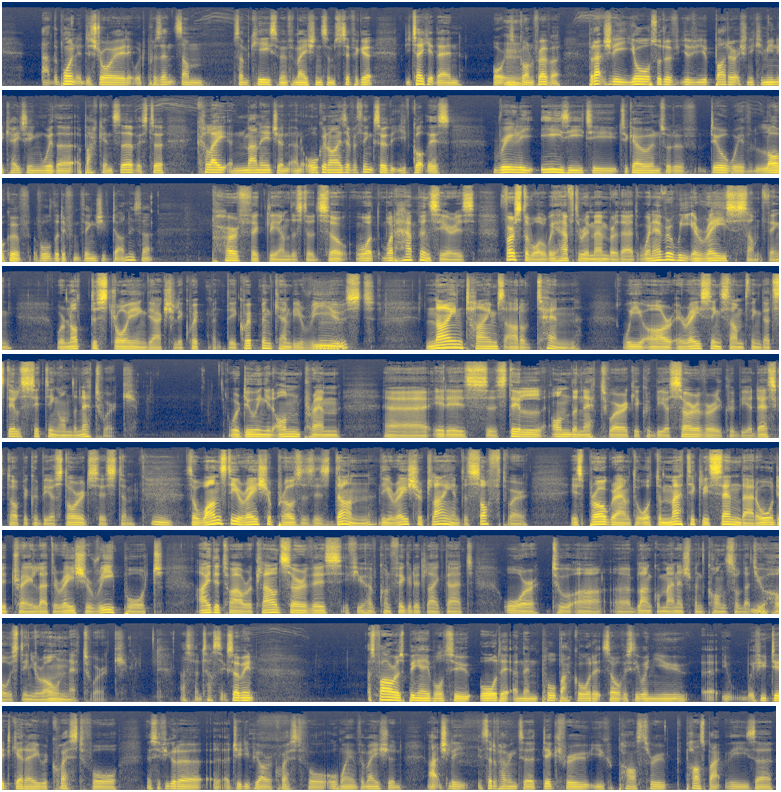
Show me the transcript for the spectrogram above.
at the point it destroyed, it would present some some key, some information, some certificate. You take it then, or it's Mm. gone forever. But actually, you're sort of you're, you're bidirectionally communicating with a, a back end service to collate and manage and, and organize everything so that you've got this really easy to to go and sort of deal with log of, of all the different things you've done is that Perfectly understood. So what what happens here is, first of all, we have to remember that whenever we erase something, we're not destroying the actual equipment. The equipment can be hmm. reused. Nine times out of ten, we are erasing something that's still sitting on the network. We're doing it on-prem. Uh, it is uh, still on the network. It could be a server, it could be a desktop, it could be a storage system. So once the erasure process is done, the erasure client, the software, is programmed to automatically send that audit trail, that erasure report, either to our cloud service, if you have configured it like that, or to a, a Blancco management console that you Mm. host in your own network. that's fantastic so i mean as far as being able to audit and then pull back audit so obviously when you, uh, if you did get a request for so if you got a, a GDPR request for all my information, actually instead of having to dig through, you could pass through, pass back these uh,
